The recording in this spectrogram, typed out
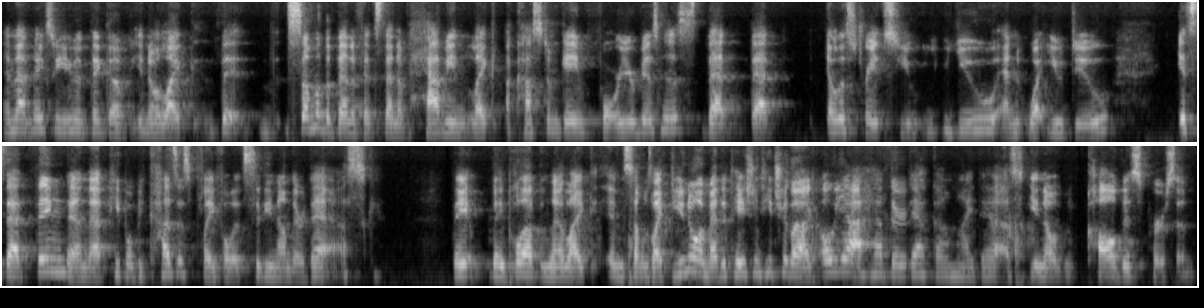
And that makes me even think of you know like the, the some of the benefits then of having like a custom game for your business that that illustrates you you and what you do it's that thing then that people because it's playful it's sitting on their desk they they pull up and they're like, and someone's like, "Do you know a meditation teacher?" They're like, "Oh yeah, I have their deck on my desk. You know, call this person."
